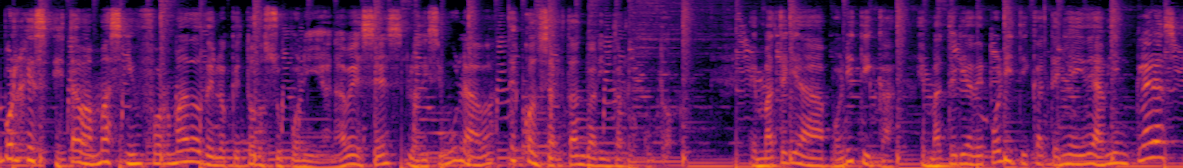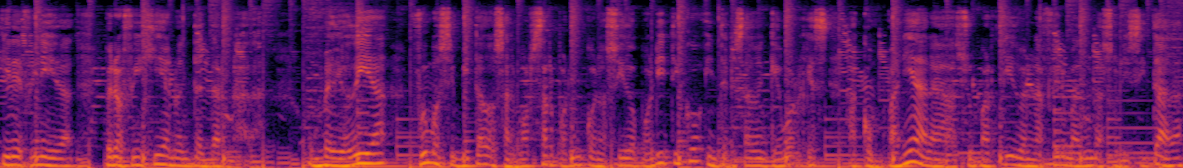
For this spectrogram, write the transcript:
Borges estaba más informado de lo que todos suponían, a veces lo disimulaba desconcertando al interlocutor. En materia política, en materia de política tenía ideas bien claras y definidas, pero fingía no entender nada. Un mediodía fuimos invitados a almorzar por un conocido político interesado en que Borges acompañara a su partido en la firma de una solicitada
